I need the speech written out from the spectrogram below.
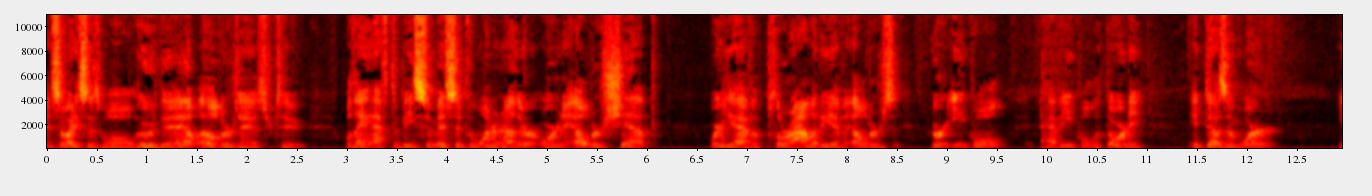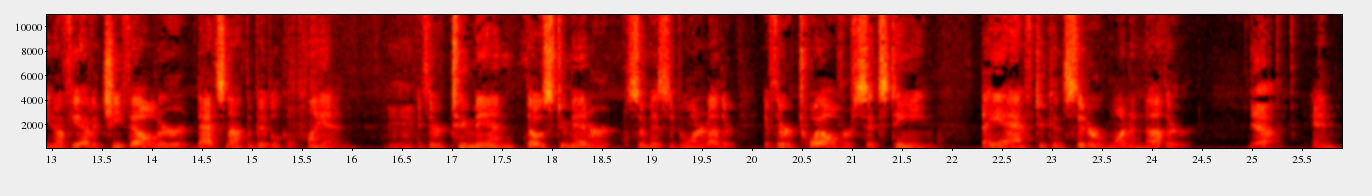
and somebody says, "Well, who are the elders answer to?" Well, they have to be submissive to one another, or an eldership, where you have a plurality of elders who are equal, have equal authority. It doesn't work. You know, if you have a chief elder, that's not the biblical plan. hmm If there are two men, those two men are submissive to one another. If there are 12 or 16, they have to consider one another. Yeah. And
